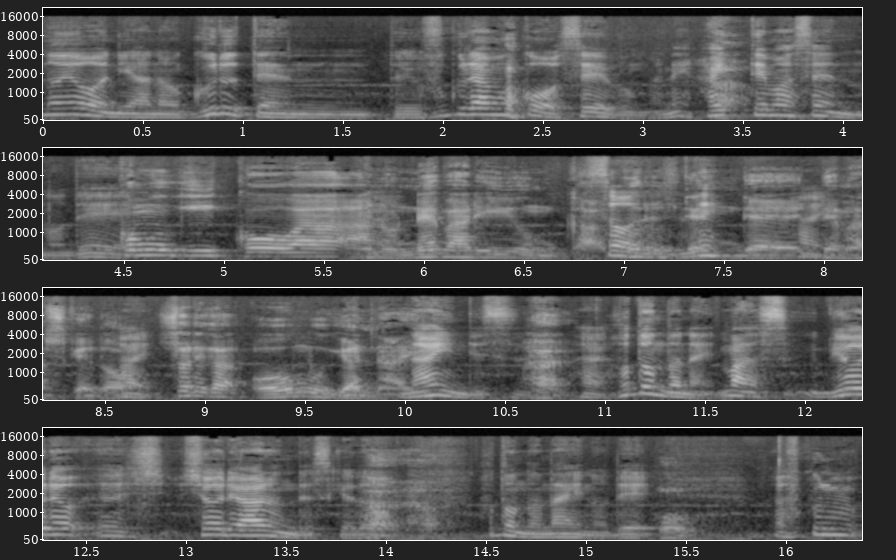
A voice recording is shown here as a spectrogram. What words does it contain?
のようにあのグルテンという膨らむう成分がね入ってませんので。小麦粉はあの粘り運か、グルテンで出ますけど、はい、それが大麦はない。ないんです、はい、はい、ほとんどない。まあ病量少量あるんですけど、はいはい、ほとんどないので膨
